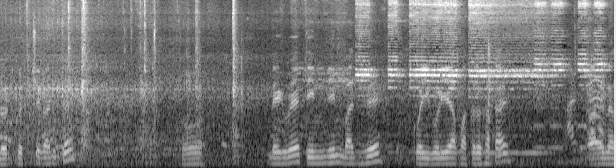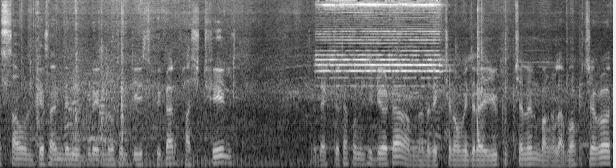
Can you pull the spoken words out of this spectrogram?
লোড করছে গাড়িতে। তো দেখবে তিন দিন বাজবে কই কৈগড়িয়া পাথরঘাটায়। আরেনার সাউন্ড স্টেশন দেবীপুরের নতুন টি স্পিকার ফার্স্ট ফিল্ড দেখতে থাকুন ভিডিওটা, আপনারা দেখছেন Amit Roy YouTube channel, Bangla box Jagat.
